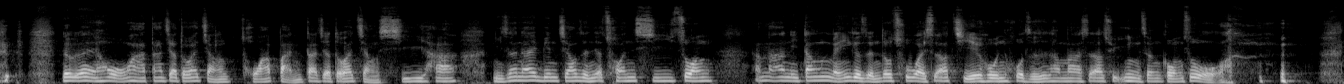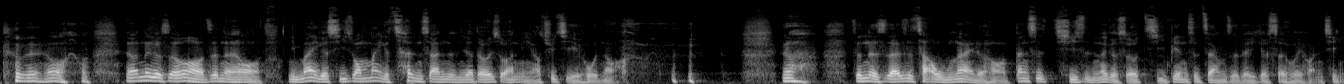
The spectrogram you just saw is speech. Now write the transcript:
对不对？然后哇，大家都在讲滑板，大家都在讲嘻哈，你在那一边教人家穿西装。他妈，你当每一个人都出来是要结婚，或者是他妈是要去应征工作，对不对？哦，然后那个时候哦，真的哦，你卖个西装，卖个衬衫，人家都会说你要去结婚哦。啊，真的实在是超无奈的哈。但是其实那个时候，即便是这样子的一个社会环境，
